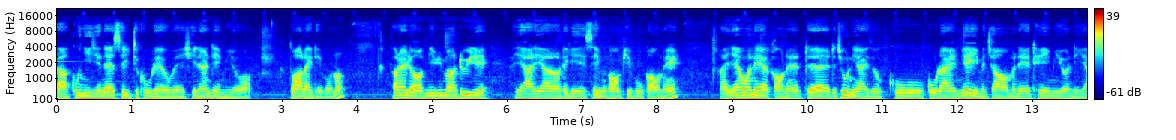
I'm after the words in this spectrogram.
ဒါကုညီခြင်းတဲ့စိတ်တစ်ခုတည်းကိုပဲရှေ့တန်းတင်ပြီးတော့သွားလိုက်တယ်ပေါ့နော်။သွားလိုက်တော့မြေပြင်မှာတွေ့တဲ့အရာတွေကတော့တကယ်စိတ်မကောင်းဖြစ်ဖို့ကောင်းတယ်။အရန်ဝမ်းတွေကကောင်းတယ်တတချို့နေရာတွေဆိုကိုကိုယ်တိုင်မျက်ရည်မကြောင်မနေထိန်ပြီးတော့နေရ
